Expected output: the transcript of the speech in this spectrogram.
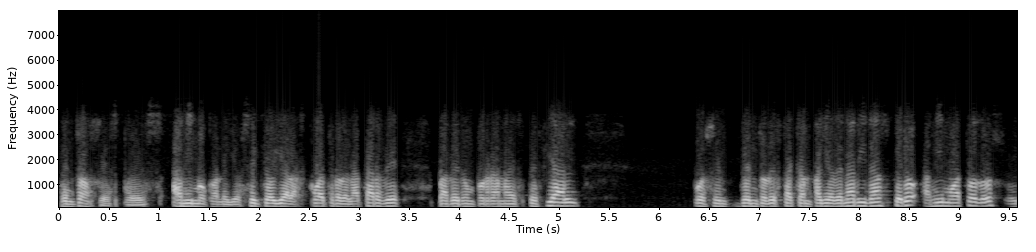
Entonces, pues ánimo con ello. Sé que hoy a las 4 de la tarde va a haber un programa especial pues en- dentro de esta campaña de Navidad, pero animo a todos, eh,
